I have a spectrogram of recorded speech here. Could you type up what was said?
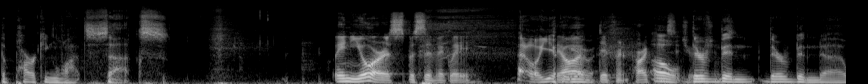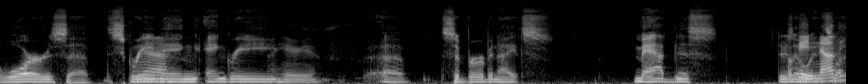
the parking lot sucks. In yours specifically. oh yeah, They all yeah. have different parking Oh, there have been there have been uh, wars, uh, screaming, angry I hear you. uh, suburbanites, madness. There's Okay, now that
